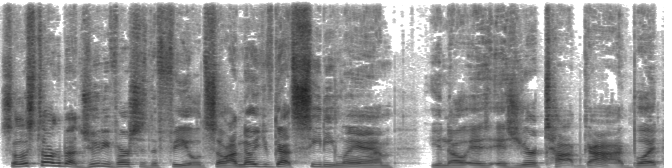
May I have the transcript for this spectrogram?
So let's talk about Jeudy versus the field. So I know you've got CeeDee Lamb, you know, as, as your top guy, but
